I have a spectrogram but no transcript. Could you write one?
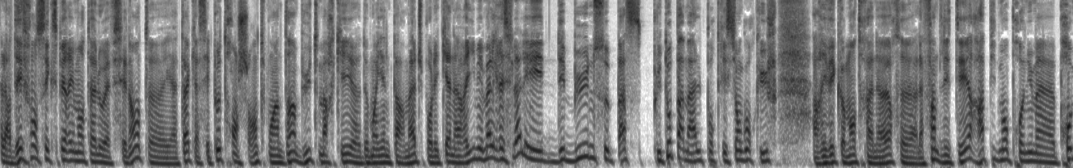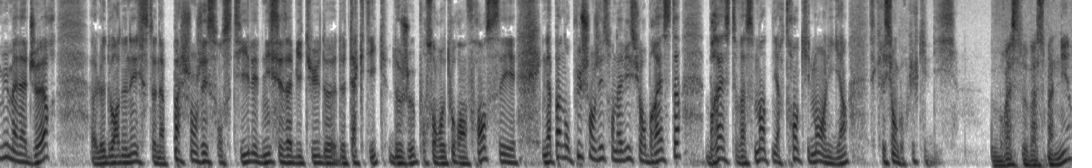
Alors, défense expérimentale au FC Nantes et attaque assez peu tranchante, moins d'un but marqué de moyenne par match pour les Canaries, mais malgré cela, les débuts ne se passent plutôt pas mal pour Christian Gourcuff. Arrivé comme entraîneur euh, à la fin de l'été, rapidement promu, promu manager, euh, le Douarnenez n'a pas changé son style ni ses habitudes de tactique, de jeu pour son retour en France. Et il n'a pas non plus changé son avis sur Brest. Brest va se maintenir tranquillement en Ligue 1. C'est Christian Gourcuff qui le dit. Brest va se maintenir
